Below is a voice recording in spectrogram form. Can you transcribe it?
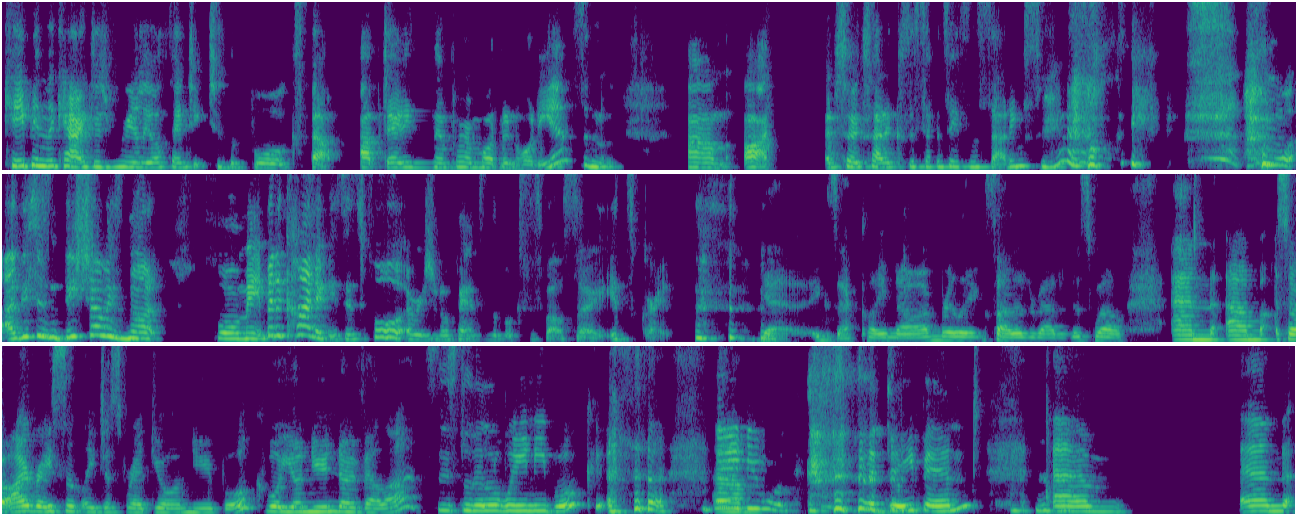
keeping the characters really authentic to the books, but updating them for a modern audience. And um, I, I'm so excited because the second season's starting soon. this is this show is not for me, but it kind of is. It's for original fans of the books as well. So it's great. yeah, exactly. No, I'm really excited about it as well. And um, so I recently just read your new book, well, your new novella. It's this little weenie book. Baby um, book. the deep end. Um, and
